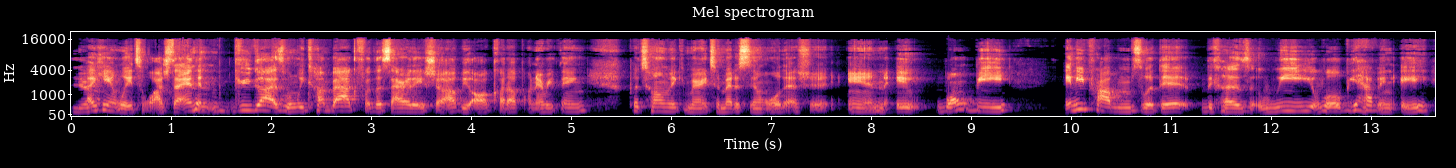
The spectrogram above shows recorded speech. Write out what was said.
Yeah. I can't wait to watch that. And then you guys, when we come back for the Saturday show, I'll be all caught up on everything. Potomac, Married to Medicine, all that shit. And it won't be any problems with it because we will be having a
